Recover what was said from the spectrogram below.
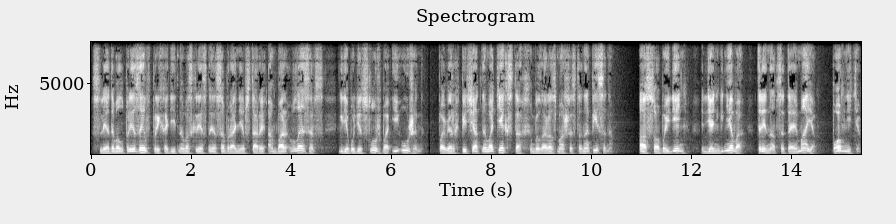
следовал призыв приходить на воскресное собрание в старый амбар в Лезерс, где будет служба и ужин. Поверх печатного текста было размашисто написано «Особый день, день гнева, 13 мая, помните».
